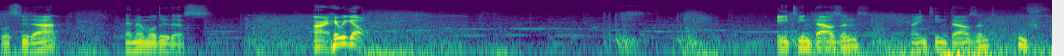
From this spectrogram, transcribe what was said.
Let's do that. And then we'll do this. All right, here we go. 18,000, 19,000. Oof.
